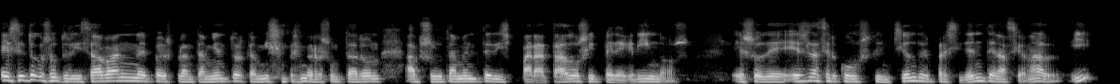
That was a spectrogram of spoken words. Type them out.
Es cierto que se utilizaban eh, pues, planteamientos que a mí siempre me resultaron absolutamente disparatados y peregrinos. Eso de es la circunscripción del presidente nacional. ¿Y?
